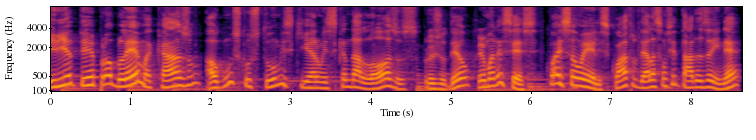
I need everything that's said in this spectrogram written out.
iria ter problema caso alguns costumes que eram escandalosos para o judeu permanecessem. Quais são eles? Quatro delas são citadas aí, né?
